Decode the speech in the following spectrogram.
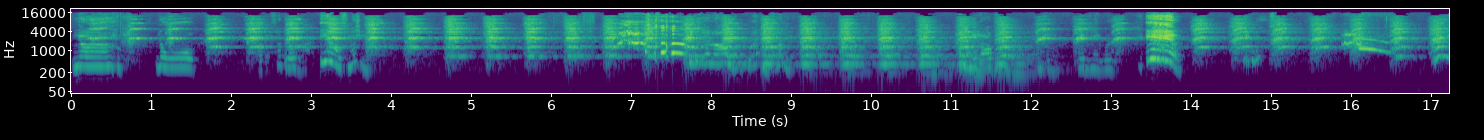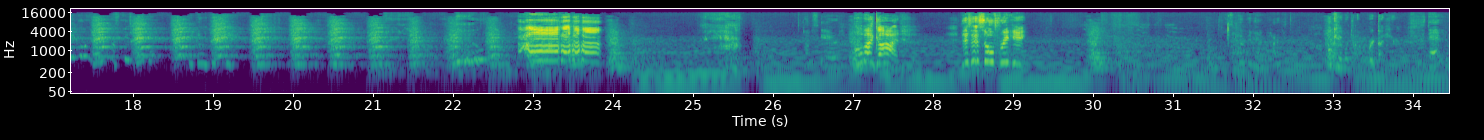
No. No. Flip it over. Ew, it's mushy. Oh my god! This is so freaky! Okay, we're done. We're done here. Is it dead?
